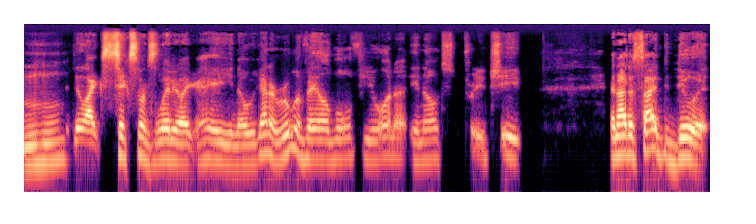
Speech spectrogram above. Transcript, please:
Mm-hmm. then like six months later, like, hey, you know, we got a room available if you want to. You know, it's pretty cheap. And I decided to do it.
